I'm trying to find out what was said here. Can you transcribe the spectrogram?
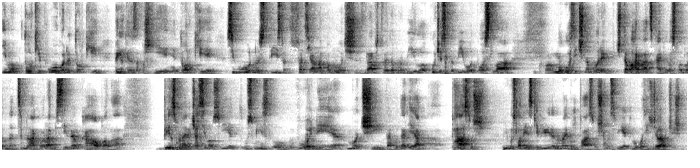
imao tolike pogone, tolike prilike za zapošljenje, tolike sigurnosti, so- socijalna pomoć, zdravstvo je dobro bilo, kuće si dobivao od posla, Bukvalno. mogu si ići na more, čitava Hrvatska je bila slobodna, Crna Gora, mislim, velika obala. Bili smo najveća sila u svijetu u smislu vojne, moći i tako dalje. Pasoš Jugoslavenski je bio jedan od najboljih pasoša na svijetu, mogu si ići Da. hoćeš.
